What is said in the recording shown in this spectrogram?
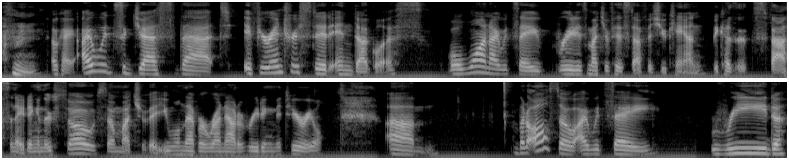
Hmm, okay, I would suggest that if you're interested in Douglass, well, one, I would say read as much of his stuff as you can because it's fascinating and there's so, so much of it. You will never run out of reading material. Um, but also, I would say read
